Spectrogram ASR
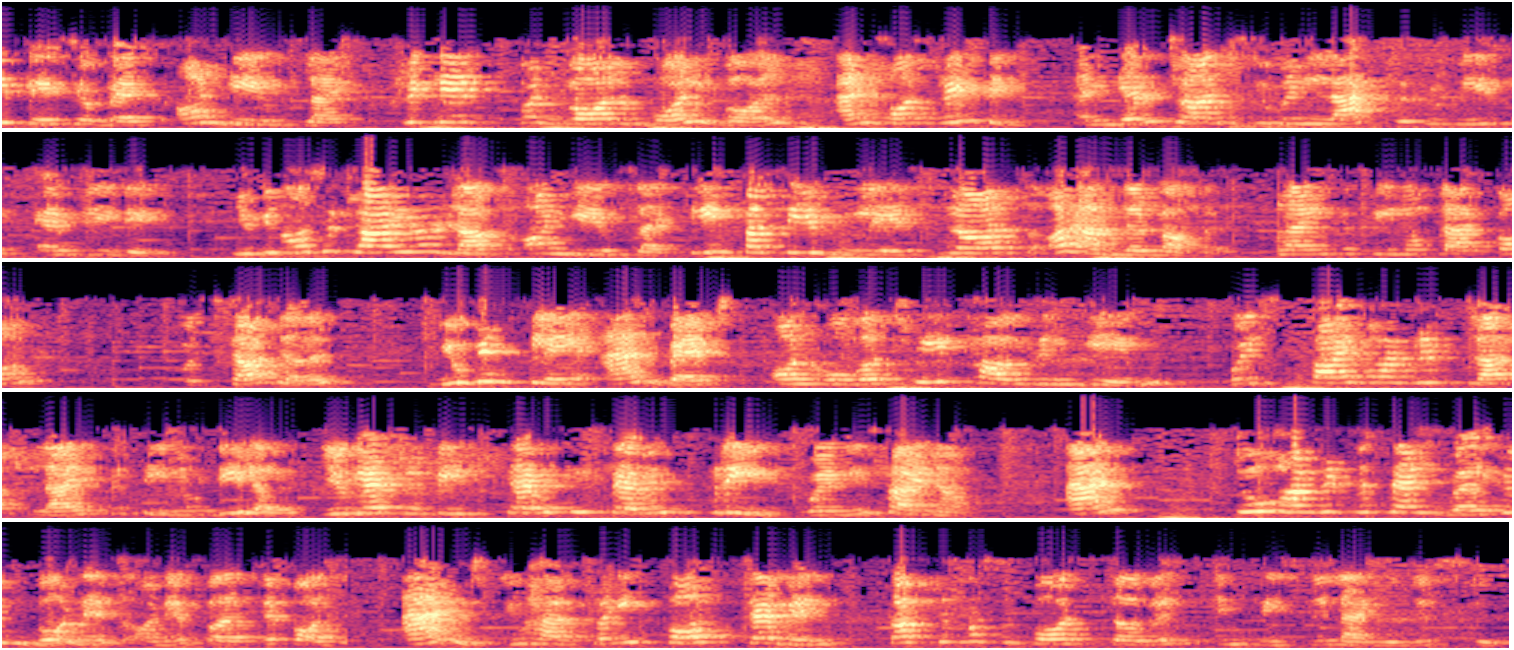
safely place your bets on games like cricket, football, volleyball and horse racing and get a chance to win lakhs of rupees every day. You can also try your luck on games like Teen Patti, Roulette, Slots or Andar. Online casino platforms. For starters, you can play and bet on over 3000 games with 500 plus live casino dealers. You get rupees 77 free when you sign up and 200% welcome bonus on your first deposit. And you have 24-7 customer support service in regional languages too.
